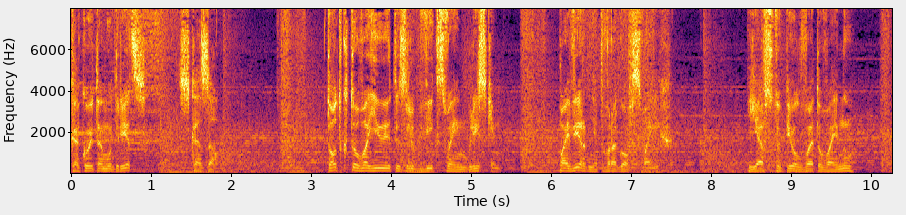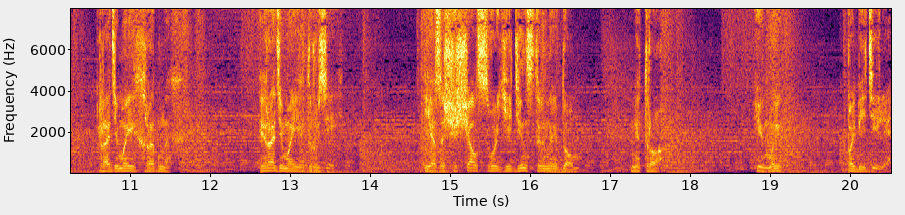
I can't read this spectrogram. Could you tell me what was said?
Какой-то мудрец сказал, «Тот, кто воюет из любви к своим близким, повергнет врагов своих. Я вступил в эту войну ради моих родных и ради моих друзей. Я защищал свой единственный дом — метро. И мы победили».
